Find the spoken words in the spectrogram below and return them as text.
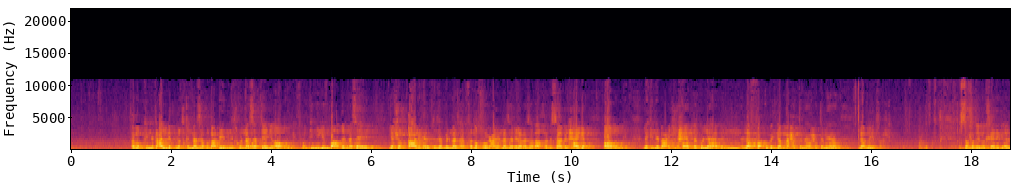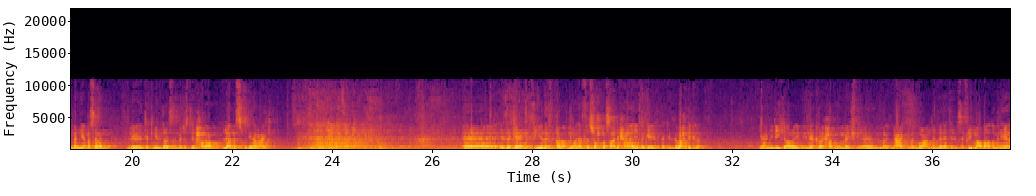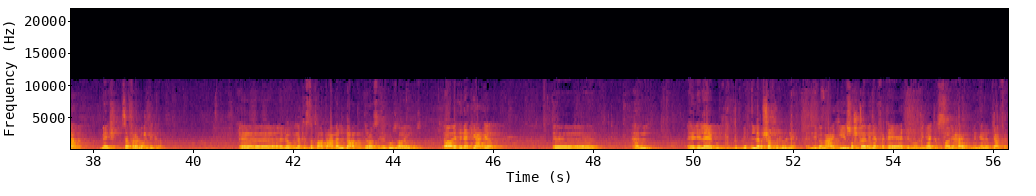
فممكن نتعلم نتقن مذهب وبعدين ندخل مذهب تاني؟ آه ممكن. ممكن يجي في بعض المسائل يشق علينا الالتزام بالمذهب فنخرج عن المذهب إلى مذهب آخر بسبب الحاجة؟ آه ممكن. لكن نبقى عايشين حياتنا كلها بنلفق وبنجمع حتة من هنا وحته من هنا؟ لا ما ينفعش. السفر إلى الخارج ألمانيا مثلا لتكميل دراسة الماجستير. حرام؟ لا بس خدينا معاكي. إذا كان في رفقة مأمونة في صحبة صالحة يبقى جائز لكن لوحدك لا. يعني ليكي قرايب هناك رايحة لهم ماشي. آه، م- معاكي مجموعة من البنات اللي مسافرين مع بعض من هنا ماشي. سافرة لوحدك لا. آه، لو هناك استطاعة عمل بعد الدراسة يجوز؟ آه يجوز. آه هناك يعني لا. آه، هل لا يجوز. الا بالشرط اللي قلناه. إن يبقى معاكي صحبة من الفتيات المؤمنات الصالحات من هنا أنت عارفة.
